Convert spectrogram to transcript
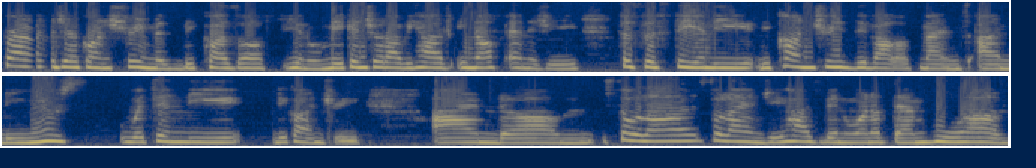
project on stream is because of you know making sure that we have enough energy to sustain the, the country's development and the use within the the country. And um, solar solar energy has been one of them who have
